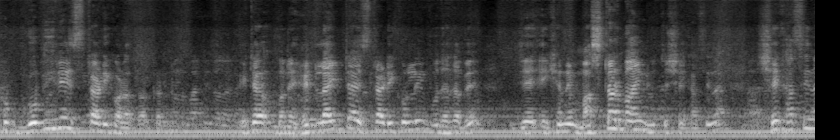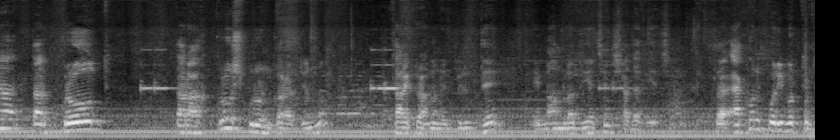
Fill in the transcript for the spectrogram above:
খুব গভীরে স্টাডি করা দরকার নেই। এটা মানে হেডলাইনটা স্টাডি করলেই বোঝা যাবে যে এখানে মাস্টার মাইন্ড হচ্ছে শেখ হাসিনা। শেখ হাসিনা তার ক্রোধ তার আক্রোশ পূরণ করার জন্য তারেক রহমানের বিরুদ্ধে এই মামলা দিয়েছেন সাজা দিয়েছেন তো এখন পরিবর্তিত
